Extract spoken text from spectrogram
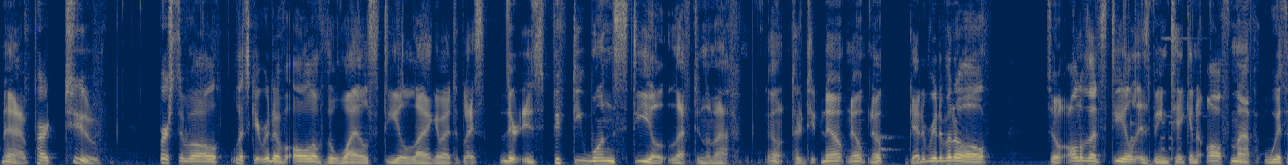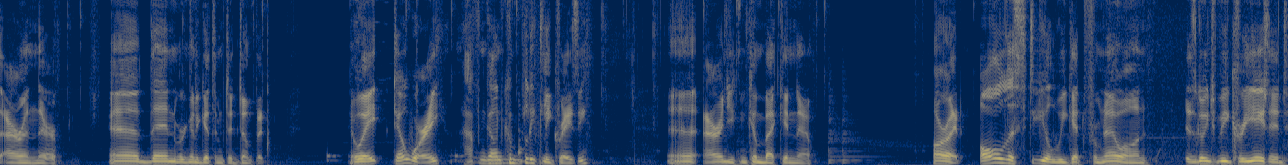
Now, part two. First of all, let's get rid of all of the wild steel lying about the place. There is 51 steel left in the map. Oh, 32. No, no, no. Get rid of it all. So all of that steel is being taken off map with Aaron there. And then we're going to get them to dump it. Wait, don't worry. I haven't gone completely crazy. Uh, Aaron, you can come back in now. Alright, all the steel we get from now on is going to be created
